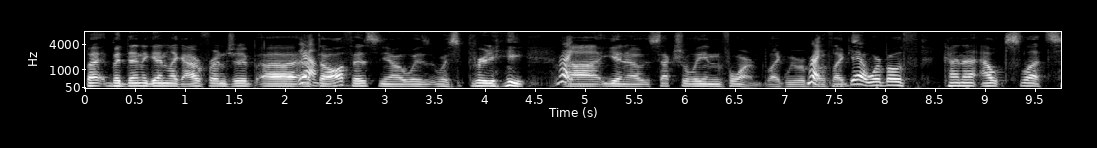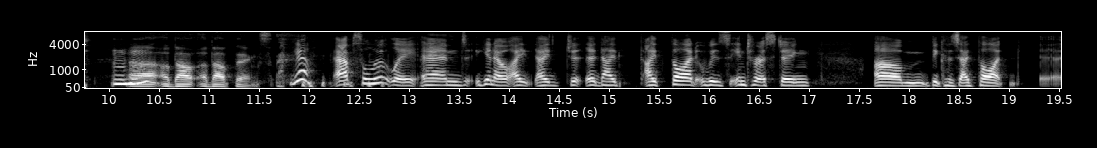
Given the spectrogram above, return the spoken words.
But but then again, like our friendship uh, Yeah. at the office, you know, was was pretty, Right. uh, you know, sexually informed. Like we were Right. both like, yeah, we're both kind of out sluts Mm-hmm. uh, about about things. Yeah, absolutely. And you know, I I and I I thought it was interesting um, because I thought uh,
